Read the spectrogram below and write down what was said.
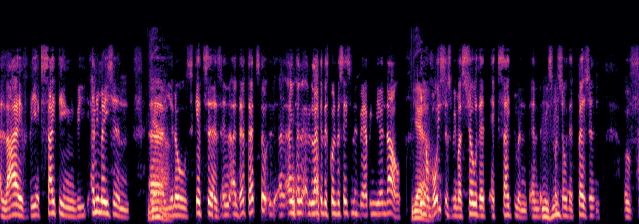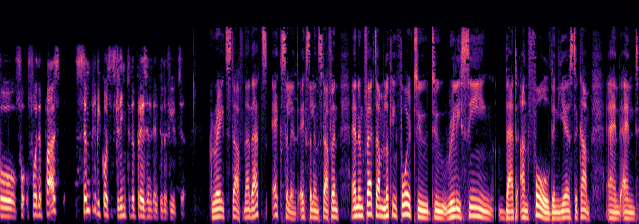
alive, be exciting, be animation, Yeah. uh, you know, sketches. And uh, that, that's the, and, and, and like this conversation that we're having here now. Yeah. In our voices, we must show that excitement and we Mhm. must show that passion uh, for, for, for the past simply because it's linked to the present and to the future. Great stuff. Now that's excellent, excellent stuff. And, and in fact, I'm looking forward to, to really seeing that unfold in years to come. And, and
